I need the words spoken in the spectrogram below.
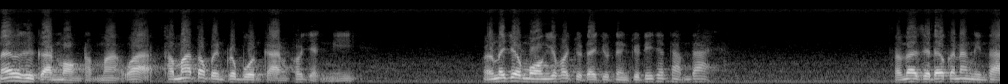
นั่นก็คือการมองธรรมะว่าธรรมะต้องเป็นกระบวนการเขาอย่างนี้ มันไม่ใช่มองเฉพาะจุดใดจุดหนึ่งจุดนี้ฉันทำได้ ทำได้เสร็จแล้วก็นั่งนินทา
